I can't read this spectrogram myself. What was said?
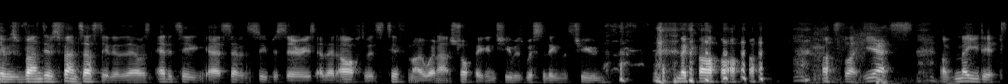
It was it was fantastic that I was editing uh, Seventh Super Series, and then afterwards, Tiff and I went out shopping, and she was whistling the tune in the car. I was like, yes, I've made it.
